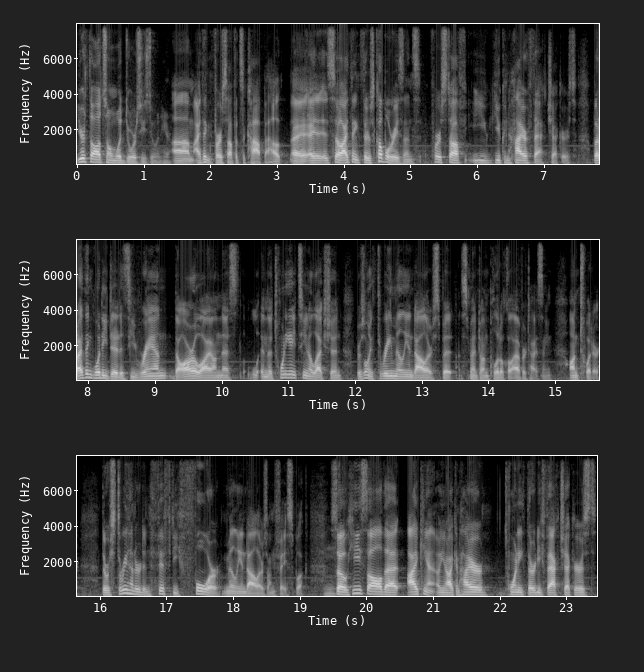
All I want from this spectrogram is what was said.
Your thoughts on what Dorsey's doing here? Um, I think first off, it's a cop out. I, I, so I think there's a couple reasons. First off, you, you can hire fact checkers. But I think what he did is he ran the ROI on this. In the 2018 election, there's only $3 million spent, spent on political advertising on Twitter. There was $354 million on Facebook. So he saw that I can't, you know, I can hire 20, 30 fact checkers,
